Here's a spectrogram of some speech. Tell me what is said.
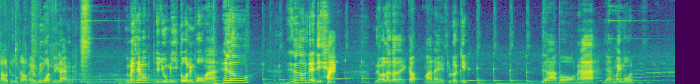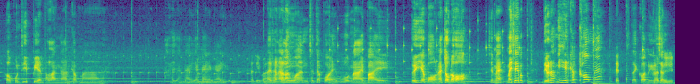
เราดูต่อไปหมดหรือยังหรือไม่ใช่ว่าอยู่ๆมีตัวหนึ่งโผล่มา Hello Hello Daddy เดี๋ยวว่าเราก็จะกลับมาในธุรกิจ อย่าบอกนะ ยังไม่หมด ขอบคุณที่เปลี่ยนพลังงานกลับมา อะยังไงยังไงยังไงในฐานะรางวัลฉันจะปล่อยให้พวกนายไป เอ้ยอย่าบอกนะจบแล้วเหรอใช่ไหมไม่ใช่แบบเดี๋ยวนะมีเหตุขัดข้องนะ แต่ก่อนอื่นก่อนฉันอื่น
